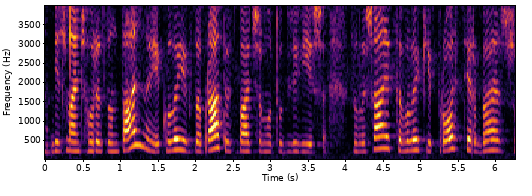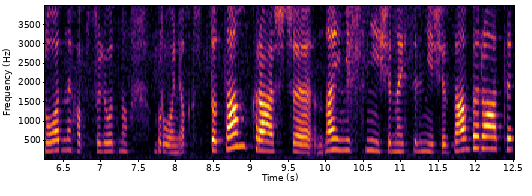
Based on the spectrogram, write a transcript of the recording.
більш-менш горизонтальної, і коли їх забрати, ось бачимо тут лівіше, залишається великий простір без жодних абсолютно броньок. То там краще найміцніші, найсильніші забирати,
